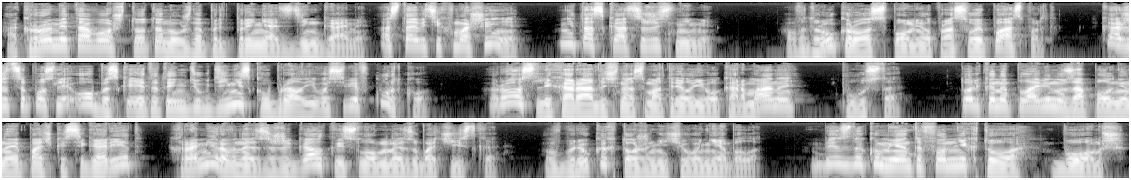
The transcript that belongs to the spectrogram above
А кроме того, что-то нужно предпринять с деньгами. Оставить их в машине? Не таскаться же с ними. Вдруг Рос вспомнил про свой паспорт. Кажется, после обыска этот индюк Дениска убрал его себе в куртку. Рос лихорадочно осмотрел его карманы. Пусто. Только наполовину заполненная пачка сигарет хромированная зажигалка и сломанная зубочистка. В брюках тоже ничего не было. Без документов он никто, бомж.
